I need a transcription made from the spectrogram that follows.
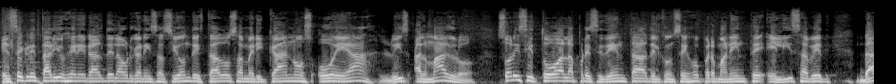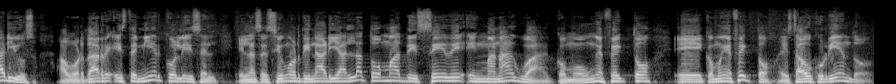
El secretario general de la Organización de Estados Americanos, OEA, Luis Almagro, solicitó a la presidenta del Consejo Permanente, Elizabeth Darius, abordar este miércoles en la sesión ordinaria la toma de sede en Managua, como un efecto, eh, como en efecto está ocurriendo.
